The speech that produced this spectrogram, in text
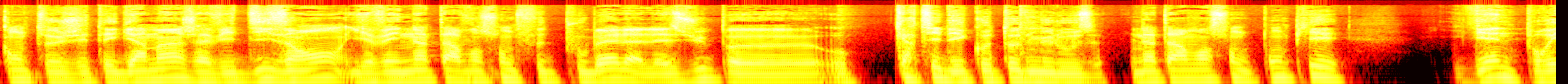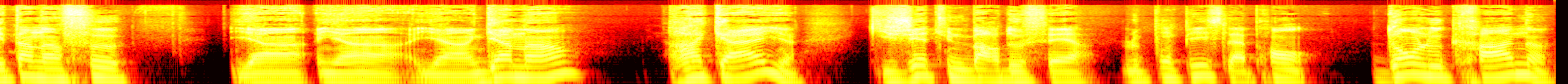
quand j'étais gamin, j'avais 10 ans. Il y avait une intervention de feu de poubelle à la ZUP euh, au quartier des Coteaux de Mulhouse. Une intervention de pompiers. Ils viennent pour éteindre un feu. Il y a un, gamin racaille qui jette une barre de fer. Le pompier se la prend dans le crâne.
